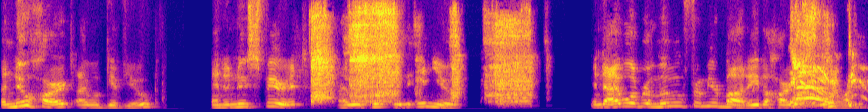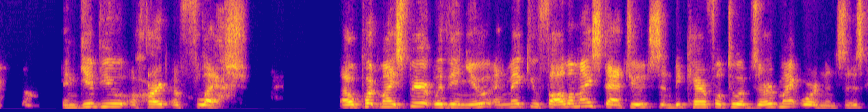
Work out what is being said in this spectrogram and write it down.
A new heart I will give you, and a new spirit I will put within you. And I will remove from your body the heart of stone and give you a heart of flesh. I will put my spirit within you and make you follow my statutes and be careful to observe my ordinances.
